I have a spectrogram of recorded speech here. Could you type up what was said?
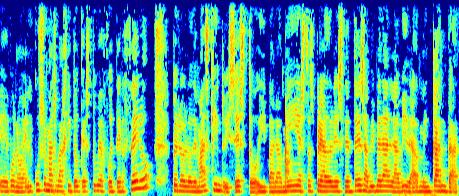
eh, bueno, el curso más bajito que estuve fue tercero, pero lo demás quinto y sexto. Y para mí estos preadolescentes a mí me dan la vida, me encantan.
